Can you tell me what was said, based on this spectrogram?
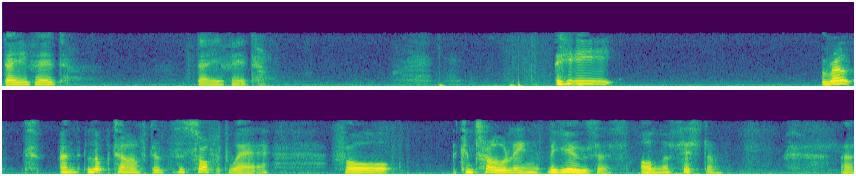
David. David. He wrote and looked after the software for controlling the users on the system. Uh,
